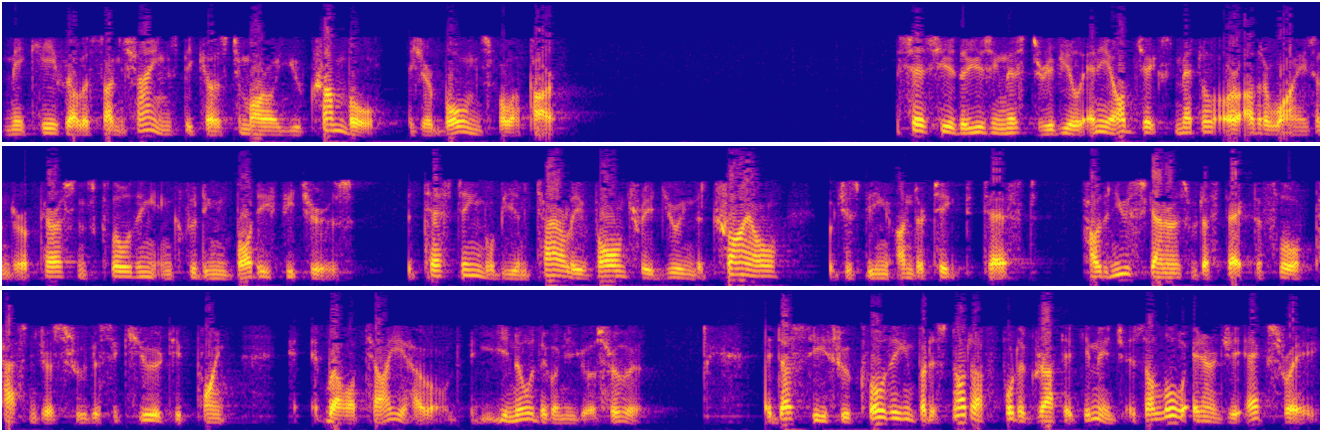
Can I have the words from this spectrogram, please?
make hay while the sun shines because tomorrow you crumble as your bones fall apart. It says here they're using this to reveal any objects, metal or otherwise, under a person's clothing, including body features the testing will be entirely voluntary during the trial, which is being undertaken to test how the new scanners would affect the flow of passengers through the security point. Well, I'll tell you how. You know they're going to go through it. It does see through clothing, but it's not a photographic image. It's a low energy X-ray.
